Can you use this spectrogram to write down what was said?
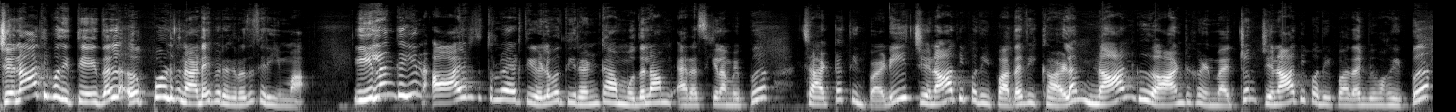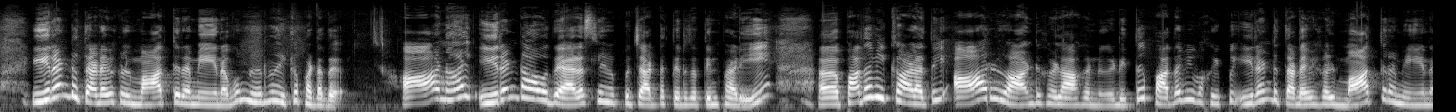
ஜனாதிபதி தேர்தல் எப்பொழுது நடைபெறுகிறது தெரியுமா? இலங்கையின் ஆயிரத்தி தொள்ளாயிரத்தி எழுபத்தி இரண்டாம் முதலாம் அரசியலமைப்பு சட்டத்தின்படி ஜனாதிபதி பதவிக்காலம் நான்கு ஆண்டுகள் மற்றும் ஜனாதிபதி பதவி வகிப்பு இரண்டு தடவைகள் மாத்திரமே எனவும் நிர்ணயிக்கப்பட்டது. ஆனால் இரண்டாவது அரசியலமைப்பு சட்ட திருத்தத்தின்படி அஹ், பதவிக்காலத்தை ஆறு ஆண்டுகளாக நீடித்து பதவி வகிப்பு இரண்டு தடவைகள் மாத்திரமே என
